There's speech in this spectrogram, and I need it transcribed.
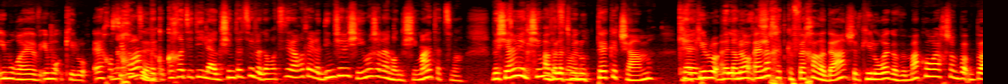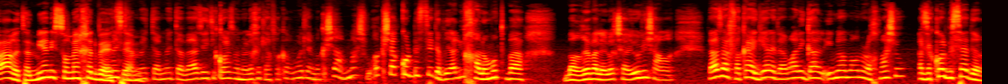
אם הוא רעב, אם הוא, כאילו, איך עושים נכון, את זה? נכון, וכל כך רציתי להגשים את עצמי, וגם רציתי להראות לילדים שלי שאימא שלהם מגשימה את עצמה, ושהם יגשימו את. עצמם. אבל את מנותקת שם, כן, וכאילו, ולמות. לא, אין לך התקפי חרדה של כאילו, רגע, ומה קורה עכשיו בארץ? על מי אני סומכת בעצם? מתה, מתה, מתה, ואז הייתי כל הזמן הולכת להפקה ואומרת להם, בבקשה, משהו, רק שהכל בסדר, והיה לי חלומות ב, ברבע לילות שהיו לי שם. ואז ההפקה הגיעה לי ואמרה לי, גל, אם לא אמרנו לך משהו, אז הכל בסדר.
